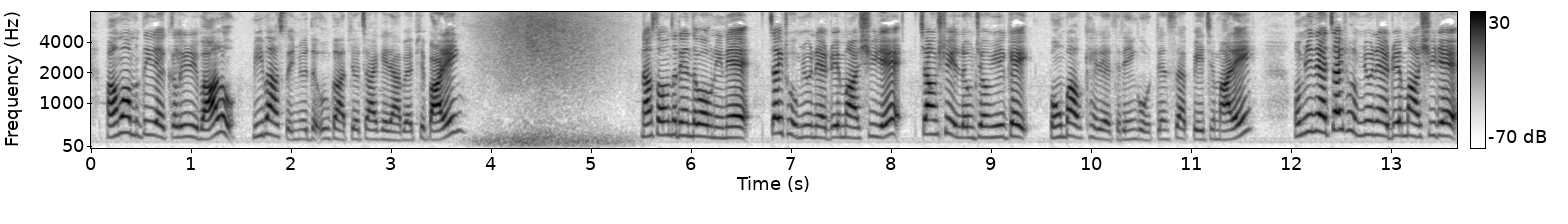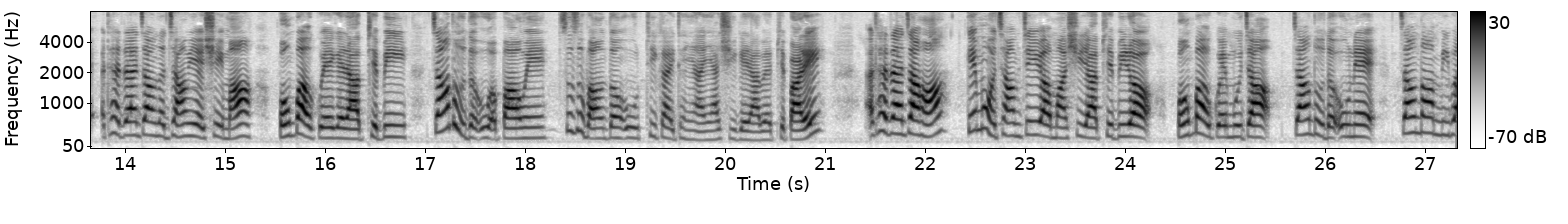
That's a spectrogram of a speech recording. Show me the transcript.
။ဘာမှမသိတဲ့ကလေးတွေပါလို့မိဘဆွေမျိုးတို့ကပြောကြားခဲ့တာပဲဖြစ်ပါတယ်။ နောက်ဆုံးသတင်းသဘောအနေနဲ့ကြိုက်ထုံမြို့နယ်အတွင်းမှာရှိတဲ့ကြောင်ရှိလုံခြုံရေးဂိတ်ဘုံပေါက်ခဲ့တဲ့သတင်းကိုတင်ဆက်ပေးချင်ပါတယ်။မွန်ပြည်နယ်ကြိုက်ထုံမြို့နယ်အတွင်းမှာရှိတဲ့အထက်တန်းကျောင်းတစ်ကျောင်းရဲ့ရှေ့မှာဘုံပေါက်ကွဲခဲ့တာဖြစ်ပြီးကျောင်းသူတို့အပါအဝင်စုစုပေါင်း3ဦးထိခိုက်ဒဏ်ရာရရှိခဲ့တာပဲဖြစ်ပါတယ်။အထက်တန်းကျောင်းဟာကင်းမော်ချောင်းကျေးရွာမှာရှိတာဖြစ်ပြီးတော့ဘုံပေါက်ကွဲမှုကြောင့်ကျောင်းသူတို့နဲ့ကျောင်းသားမိဘ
